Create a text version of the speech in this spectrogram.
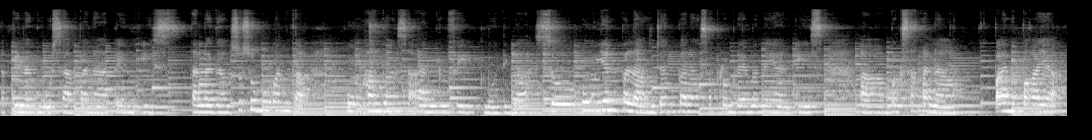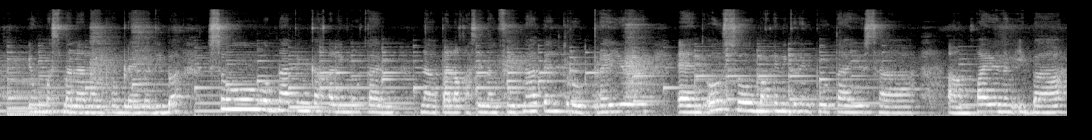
na pinag-uusapan natin is talagang susubukan ka kung hanggang saan yung faith mo, di ba? So, kung yan pa lang, dyan pa lang sa problema na yan is ah, bagsak na, paano pa kaya yung mas malalang problema, di ba? So, wag natin kakalimutan na palakasin ang faith natin through prayer and also makinig rin po tayo sa um, payo ng iba,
